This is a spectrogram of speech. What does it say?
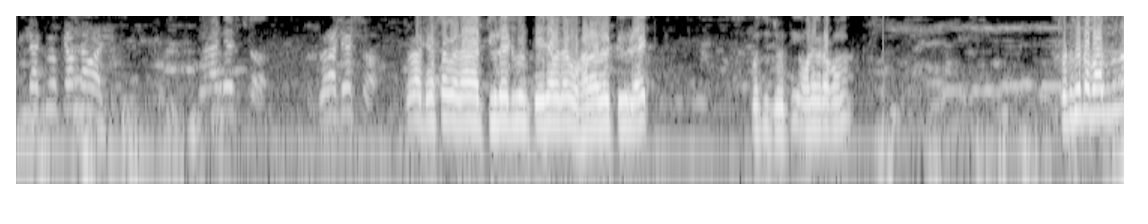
টিউলাইট কীরকম দাম আছে? জোড়া দেড়শো। জোড়া দেড়শো? জোড়া দেড়শো করে দাদা টিউলাইটগুলো পেয়ে যাবে। দেখো ভালো ভালো টিউলাইট প্রচুর জ্যোতি অনেক রকম। ছোট ছোট বাল্বগুলো?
